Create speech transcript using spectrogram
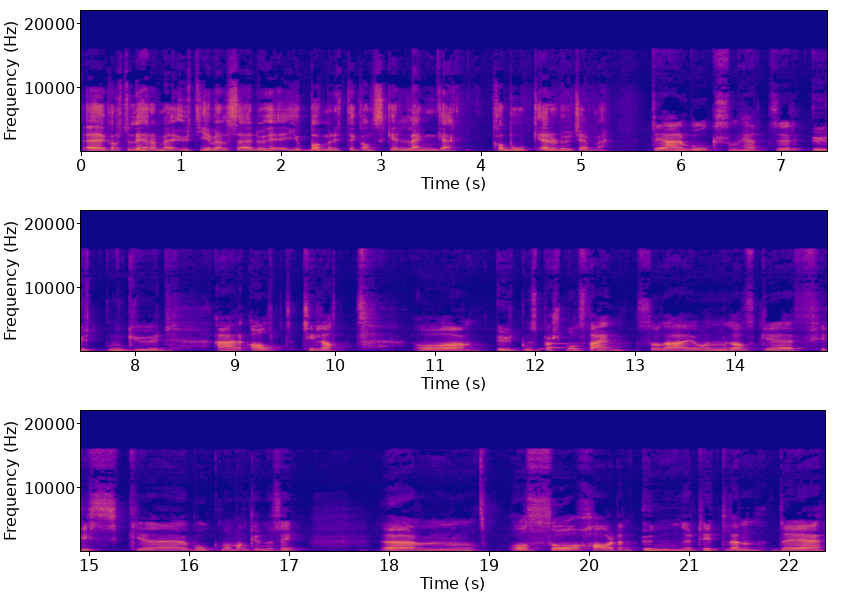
Eh, Gratulerer med utgivelse. Du har jobba med dette ganske lenge. Hva bok er det du kommer med? Det er en bok som heter 'Uten Gud er alt tillatt'. Og uten spørsmålstegn, så det er jo en ganske frisk eh, bok, må man kunne si. Um, og så har den undertittelen 'Det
